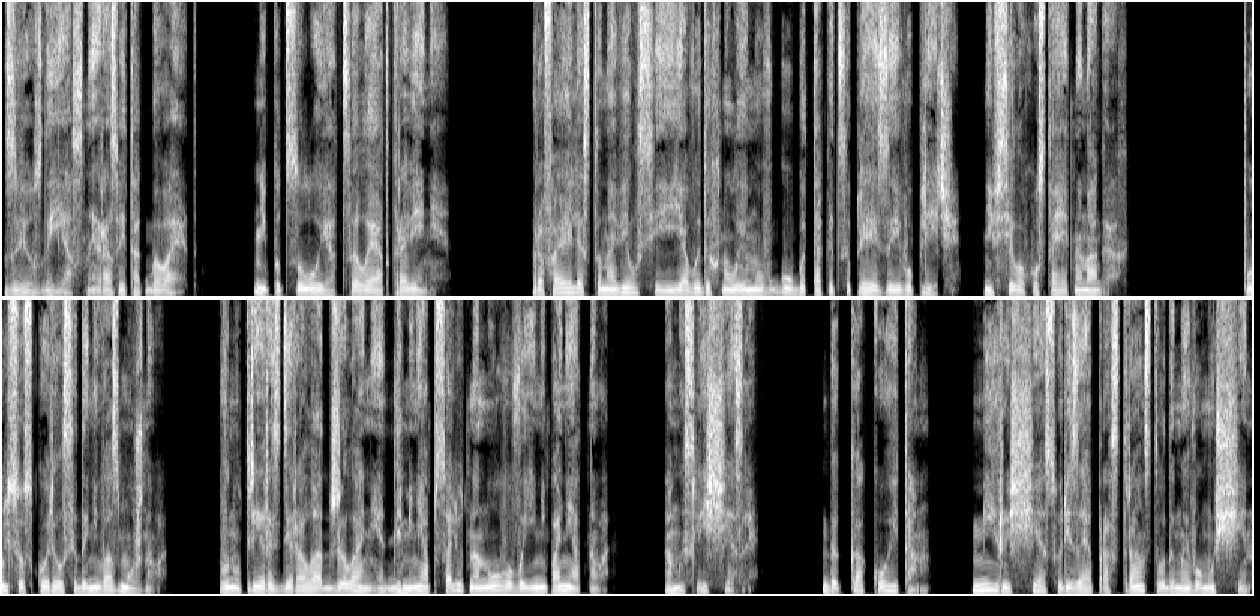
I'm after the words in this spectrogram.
Звезды ясные, разве так бывает? Не поцелуй, а целое откровение. Рафаэль остановился, и я выдохнула ему в губы, так и цепляясь за его плечи, не в силах устоять на ногах. Пульс ускорился до невозможного. Внутри раздирало от желания, для меня абсолютно нового и непонятного. А мысли исчезли. Да какой там? Мир исчез, урезая пространство до моего мужчины.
